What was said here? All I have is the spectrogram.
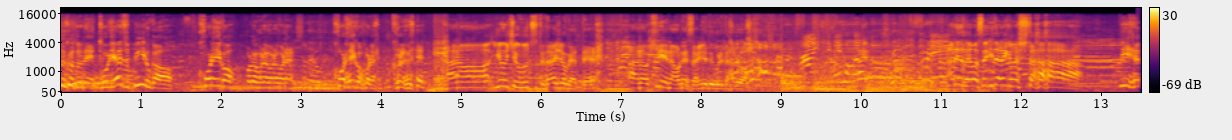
ということでとりあえずビールがこれいこうこれこれこれこれこれいこうこれこれね。あのー、YouTube 映って大丈夫やって。あの綺麗なお姉さん入れてくれてはるわ。はい、ありがとうございます。いただきました。ビール。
